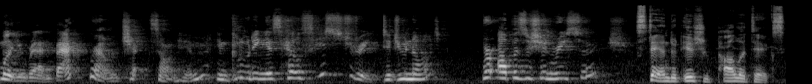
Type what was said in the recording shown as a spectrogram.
Well, you ran background checks on him, including his health history, did you not? For opposition research? Standard issue politics.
